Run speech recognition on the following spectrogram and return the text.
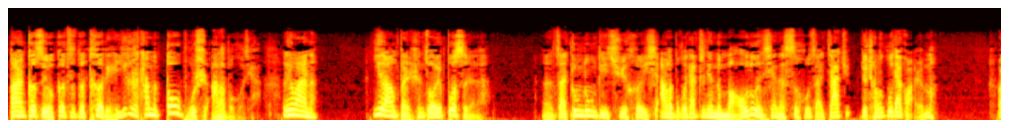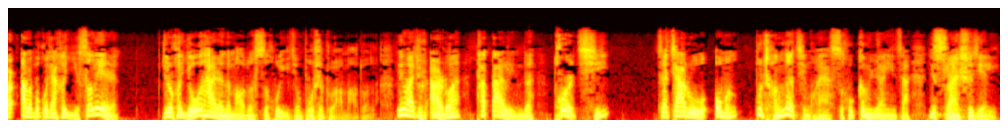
当然，各自有各自的特点，一个是他们都不是阿拉伯国家，另外呢，伊朗本身作为波斯人啊，呃，在中东地区和一些阿拉伯国家之间的矛盾现在似乎在加剧，就成了孤家寡人嘛。而阿拉伯国家和以色列人，就是和犹太人的矛盾似乎已经不是主要矛盾了。另外就是埃尔多安他带领的土耳其，在加入欧盟。不成的情况下，似乎更愿意在伊斯兰世界里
